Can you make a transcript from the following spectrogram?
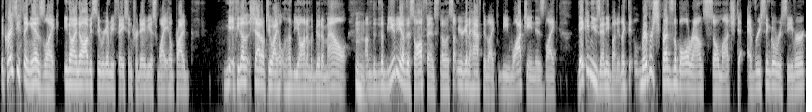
The crazy thing is, like, you know, I know obviously we're going to be facing Tre'Davious White. He'll probably, if he doesn't shadow T.Y. Hilton, he'll be on him a good amount. Mm-hmm. Um, the, the beauty of this offense, though, and something you're going to have to like be watching is like they can use anybody. Like the, Rivers spreads the ball around so much to every single receiver.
